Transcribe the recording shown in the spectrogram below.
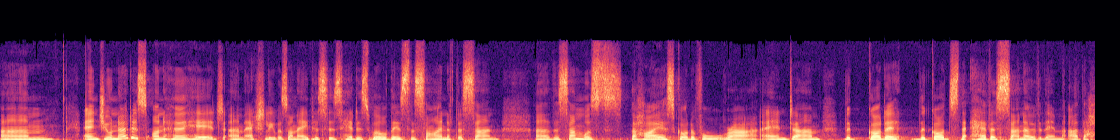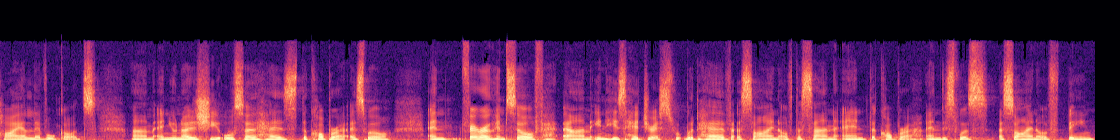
Um, and you'll notice on her head, um, actually, it was on Apis's head as well, there's the sign of the sun. Uh, the sun was the highest god of all, Ra, and um, the, god, the gods that have a sun over them are the higher level gods. Um, and you'll notice she also has the cobra as well. And Pharaoh himself, um, in his headdress, would have a sign of the sun and the cobra, and this was a sign of being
